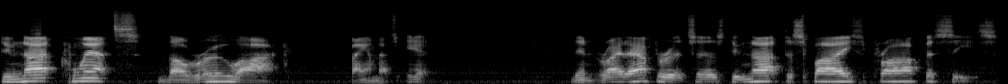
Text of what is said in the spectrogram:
Do not quench the Ruach. Bam, that's it. Then right after it says, Do not despise prophecies.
